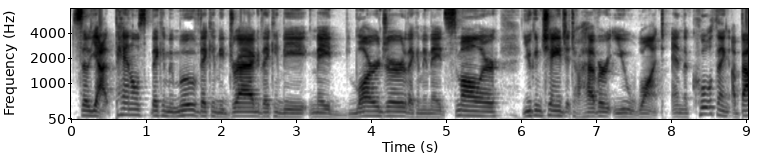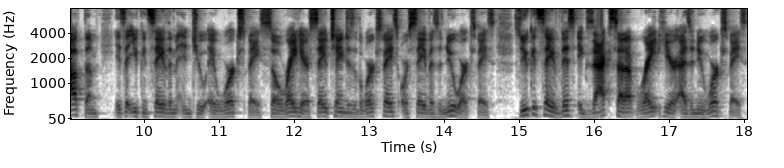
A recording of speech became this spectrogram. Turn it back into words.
so yeah, panels, they can be moved, they can be dragged, they can be made larger, they can be made smaller. You can change it to however you want. And the cool thing about them is that you can save them into a workspace. So right here, save changes of the workspace or save as a new workspace. So you could save this exact setup right here as a new workspace.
